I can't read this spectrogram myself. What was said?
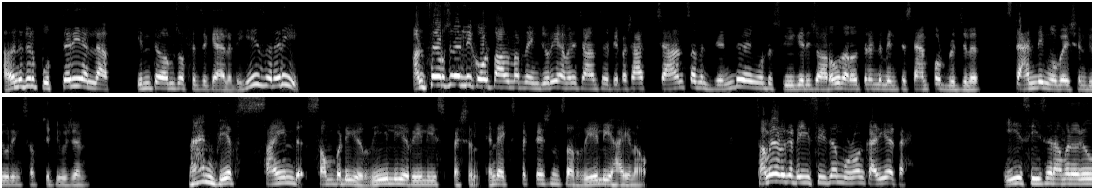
അവനിതൊരു പുത്തരിയല്ല in terms of physicality he's ready unfortunately Cole പാൽമറിന്റെ ഇഞ്ചുറി അവന് ചാൻസ് കിട്ടി. പക്ഷെ ആ ചാൻസ് അവൻ രണ്ട് കൈ കൊണ്ട് സ്വീകരിച്ചു. അറുപത് അറുപത്തിരണ്ട് മിനിറ്റ് സ്റ്റാൻഫോർഡ് ബ്രിഡ്ജിൽ standing ovation during substitution man we have signed somebody really really special എന്റെ expectations are really high now സമയം എടുക്കട്ടെ ഈ സീസൺ മുഴുവൻ കഴിയട്ടെ. ഈ സീസൺ അവനൊരു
